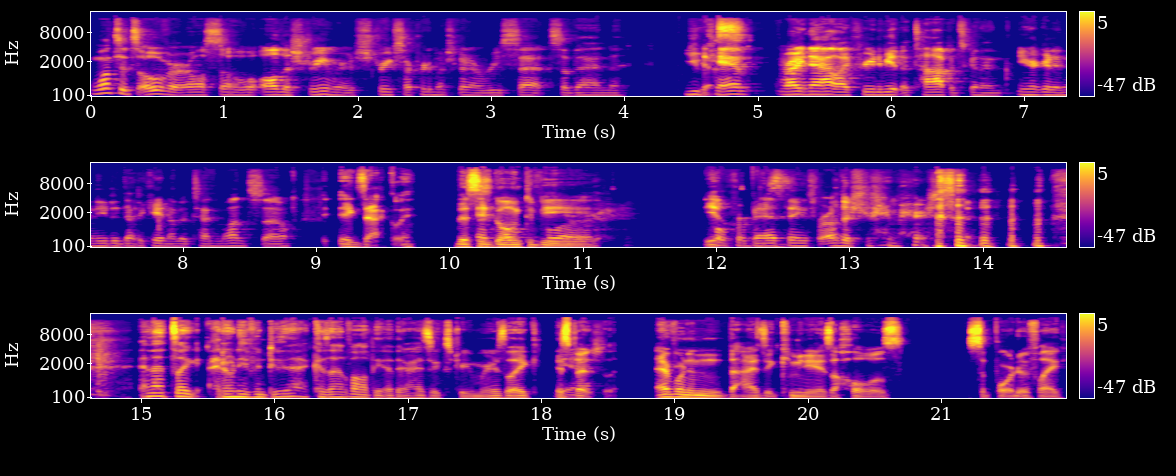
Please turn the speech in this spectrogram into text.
once it's over, also all the streamers streaks are pretty much going to reset. So then you Yes. can't right now, like for you to be at the top, it's gonna you're gonna need to dedicate another ten months. So Exactly. This is going to be for, yeah. hope for bad things for other streamers. and that's like I don't even do that because I have all the other Isaac streamers. Like Yeah. especially everyone in the Isaac community as a whole is supportive. Like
